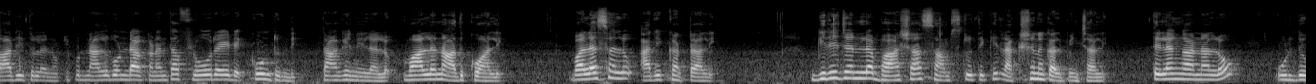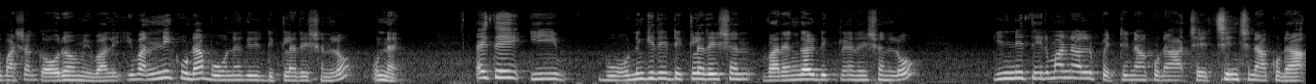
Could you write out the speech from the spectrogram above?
బాధితులను ఇప్పుడు నల్గొండ అక్కడంతా ఫ్లోరైడ్ ఎక్కువ ఉంటుంది తాగే నీళ్ళలో వాళ్ళను ఆదుకోవాలి. వలసలు అరికట్టాలి. గిరిజనుల భాష సంస్కృతికి రక్షణ కల్పించాలి. తెలంగాణలో ఉర్దూ భాష గౌరవం ఇవ్వాలి. ఇవన్నీ కూడా భువనగిరి డిక్లరేషన్లో ఉన్నాయి. అయితే ఈ భువనగిరి డిక్లరేషన్ వరంగల్ డిక్లరేషన్లో ఇన్ని తీర్మానాలు పెట్టినా కూడా చర్చించినా కూడా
